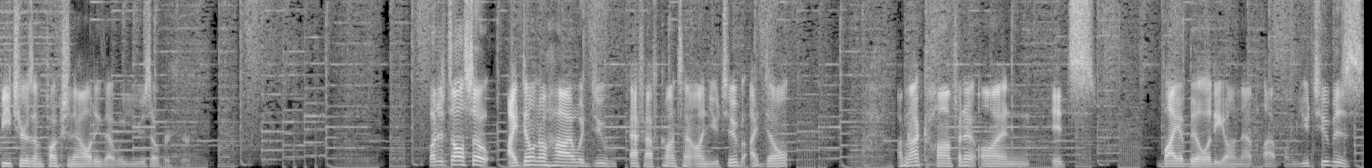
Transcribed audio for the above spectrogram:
features and functionality that we use over here. But it's also I don't know how I would do FF content on YouTube. I don't I'm not confident on its viability on that platform. YouTube is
